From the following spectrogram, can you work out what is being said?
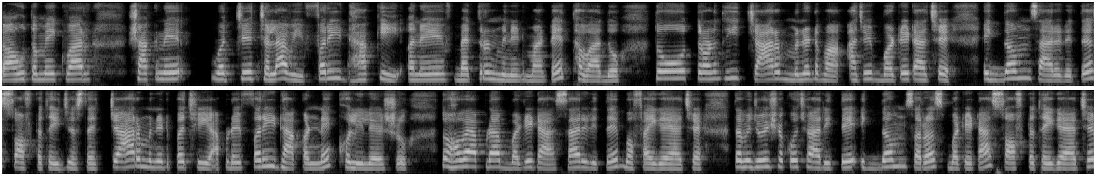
તો આવું તમે એકવાર શાકને વચ્ચે ચલાવી ફરી ઢાંકી અને બે ત્રણ મિનિટ માટે થવા દો. તો ત્રણથી ચાર મિનિટમાં આ જે બટેટા છે, એકદમ સારી રીતે સોફ્ટ થઈ જશે. ચાર મિનિટ પછી આપણે ફરી ઢાંકણને ખોલી લેશું. તો હવે આપણા બટેટા સારી રીતે બફાઈ ગયા છે. તમે જોઈ શકો છો આ રીતે એકદમ સરસ બટેટા સોફ્ટ થઈ ગયા છે.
